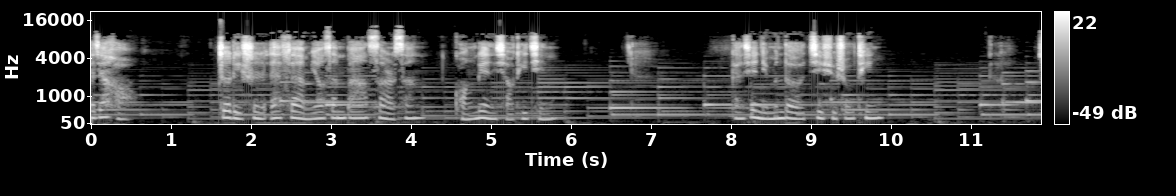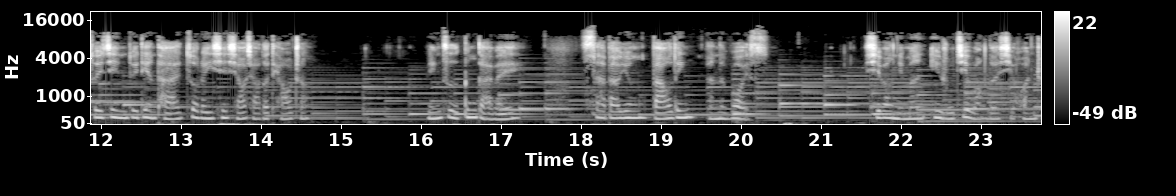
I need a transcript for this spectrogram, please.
大家好，这里是 FM 幺三八四二三狂练小提琴，感谢你们的继续收听。最近对电台做了一些小小的调整，名字更改为萨巴雍 Violin and Voice，希望你们一如既往的喜欢着。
